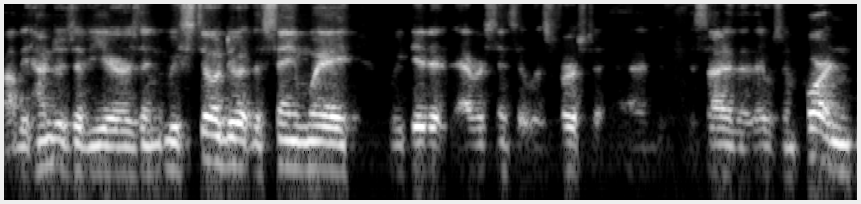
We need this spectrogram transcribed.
probably hundreds of years, and we still do it the same way we did it ever since it was first uh, decided that it was important.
